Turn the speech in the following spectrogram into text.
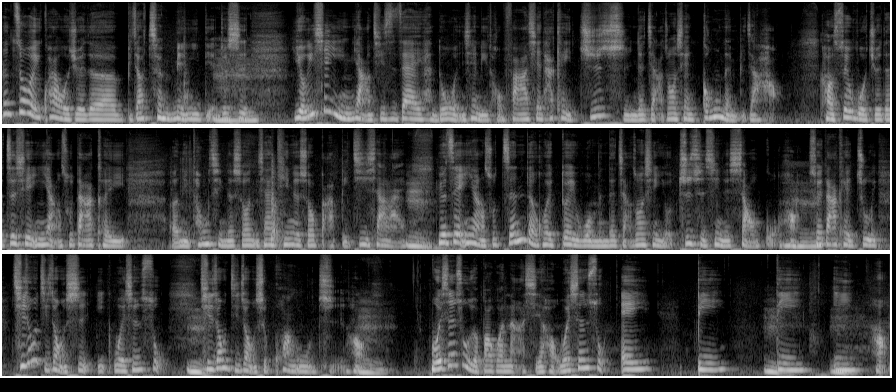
但最后一块我觉得比较正面一点，就是有一些营养，其实在很多文献里头发现，它可以支持你的甲状腺功能比较好。好，所以我觉得这些营养素大家可以，呃，你通勤的时候，你现在听的时候把笔记下来，嗯，因为这些营养素真的会对我们的甲状腺有支持性的效果哈，所以大家可以注意，其中几种是维生素，其中几种是矿物质哈。维生素有包括哪些哈？维生素 A、B、D、E，好，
